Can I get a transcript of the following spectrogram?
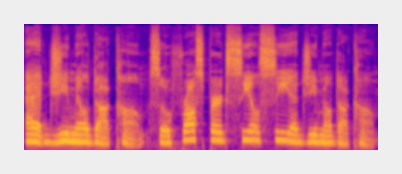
at gmail.com. So frostburgclc at gmail.com.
